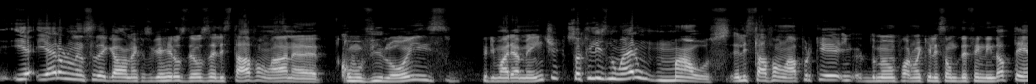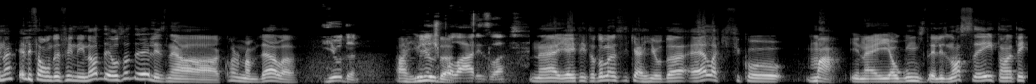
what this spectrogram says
E, e, era um lance legal, né? Que os Guerreiros Deuses eles estavam lá, né? Como vilões primariamente, só que eles não eram maus. Eles estavam lá porque, da mesma forma que eles estão defendendo a Atena, eles estavam defendendo a deusa deles, né? A, qual era o nome dela? Hilda a Hilda. de Polares lá. Né? E aí tem todo o lance que a Hilda, ela que ficou má. E, né, e alguns deles não aceitam, né? Tem,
